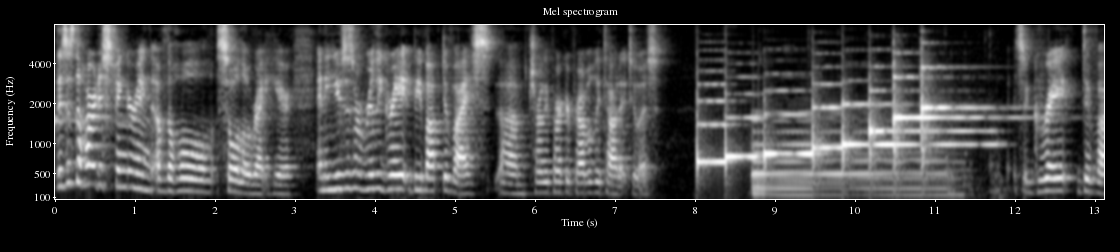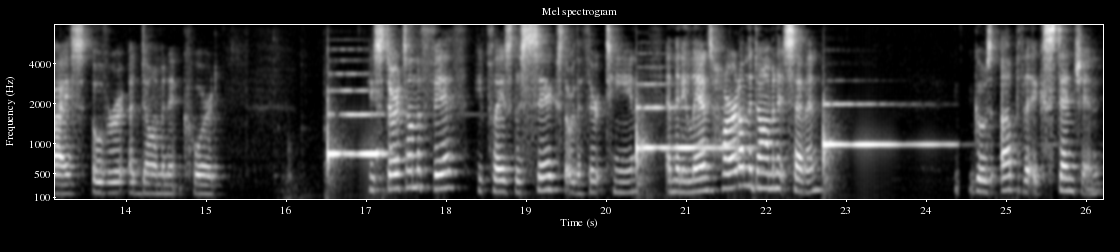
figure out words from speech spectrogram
This is the hardest fingering of the whole solo right here, and he uses a really great bebop device. Um, Charlie Parker probably taught it to us. It's a great device over a dominant chord. He starts on the fifth, he plays the sixth or the 13, and then he lands hard on the dominant seven, goes up the extension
